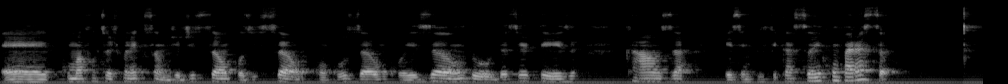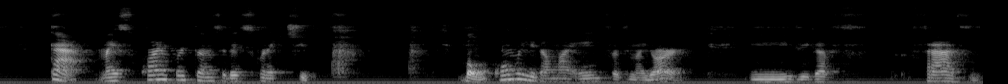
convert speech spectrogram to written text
é, com uma função de conexão de adição, posição, conclusão, coesão, dúvida, certeza, causa, exemplificação e comparação. Tá, mas qual a importância desses conectivos? Bom, como ele dá uma ênfase maior e liga frases,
